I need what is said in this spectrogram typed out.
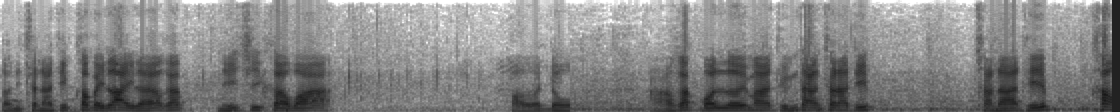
ตอนนี้ชนะทิพย์เข้าไปไล่แล้วครับนิชิคาวะ เปิดโดเอาครับบอลเลยมาถึงทางชนะทิพย์ชนะทิพย์เข้า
